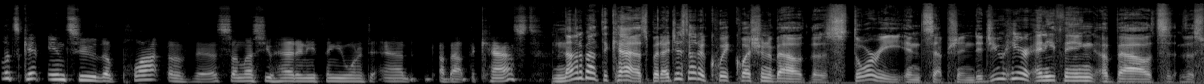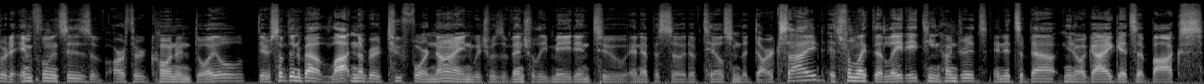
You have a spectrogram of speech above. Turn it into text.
Let's get into the plot of this, unless you had anything you wanted to add about the cast. Not about the cast, but I just had a quick question about the story Inception. Did you hear anything about the sort of influences of Arthur Conan Doyle? There's something about lot number 249, which was eventually made into an episode of Tales from the Dark Side. It's from like the late 1800s, and it's about, you know, a guy gets a box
